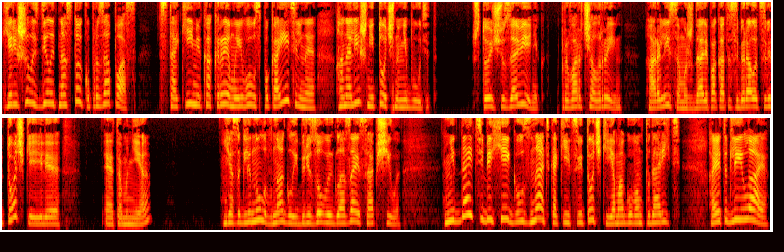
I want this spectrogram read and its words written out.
Я решила сделать настойку про запас. С такими, как Рэм и его успокоительное, она лишней точно не будет. «Что еще за веник?» — проворчал Рейн. «Арлиса, мы ждали, пока ты собирала цветочки, или... Это мне?» Я заглянула в наглые бирюзовые глаза и сообщила. «Не дай тебе, Хейга, узнать, какие цветочки я могу вам подарить. А это для Илая.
